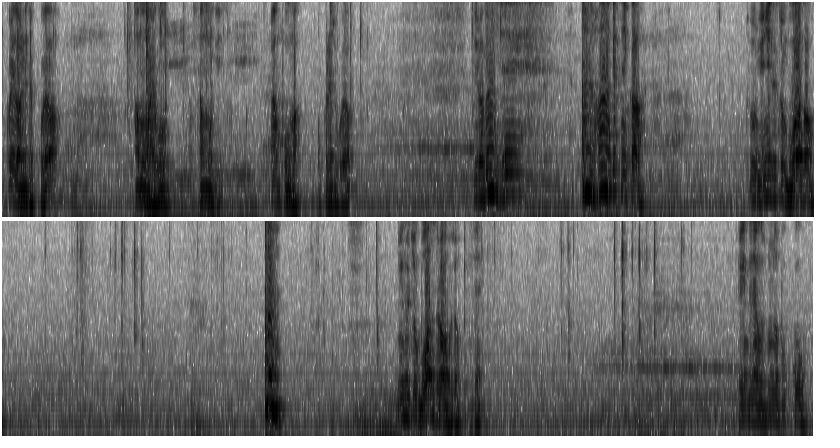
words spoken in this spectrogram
업그레이드 완료됐고요 암호 말고 지상무기랑 보호막 업그레이드 해주고요. 이러면 이제 하나는 깼으니까 좀 유닛을 좀 모아서 유닛을 좀 모아서 들어가 보죠 이제. 백인 대장도 좀 더 뽑고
